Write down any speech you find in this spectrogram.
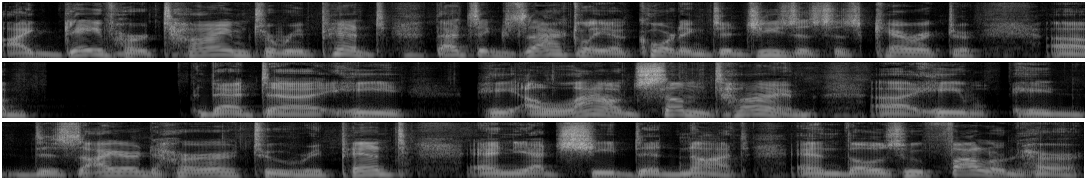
I gave her time to repent. That's exactly exactly according to Jesus' character. Um, that uh, he he allowed some time. Uh, he he desired her to repent, and yet she did not. And those who followed her,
